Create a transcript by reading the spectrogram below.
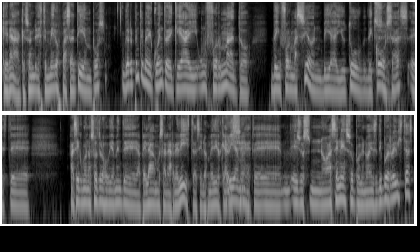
que nada, que son este, meros pasatiempos, de repente me doy cuenta de que hay un formato de información vía YouTube de cosas, este, así como nosotros obviamente apelábamos a las revistas y los medios que Sí, habíamos, sí. este, eh, ellos no hacen eso porque no hay ese tipo de revistas.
